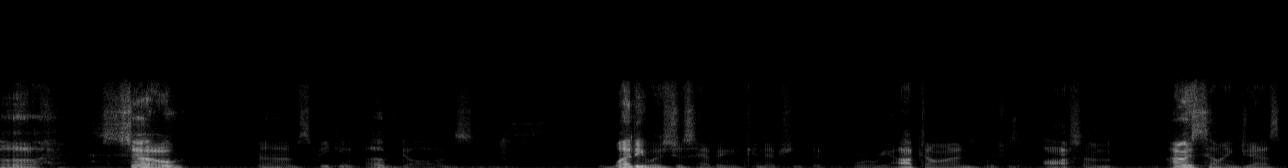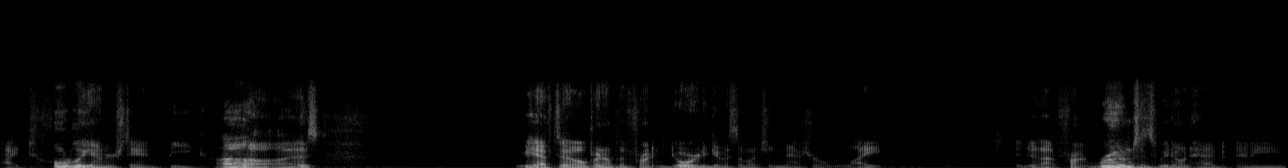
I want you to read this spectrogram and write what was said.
uh, so, um, speaking of dogs, Letty was just having a conniption fit before we hopped on, which was awesome. I was telling Jess, I totally understand because we have to open up the front door to give us a bunch of natural light into that front room since we don't have any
